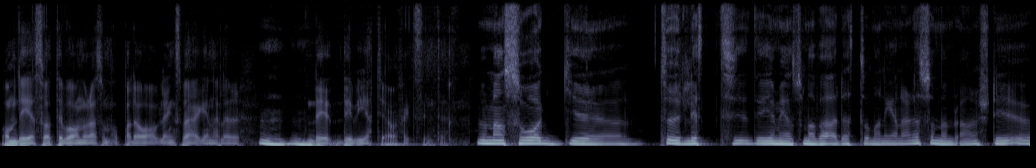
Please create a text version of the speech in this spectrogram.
om det är så att det var några som hoppade av längs vägen eller mm, mm. Det, det, vet jag faktiskt inte. Men man såg eh, tydligt det gemensamma värdet och man enades som en bransch. Det är, ju,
